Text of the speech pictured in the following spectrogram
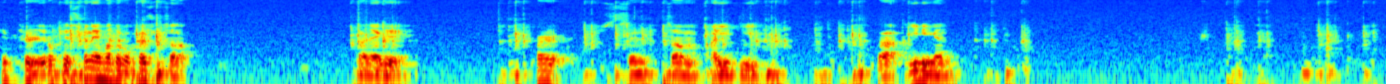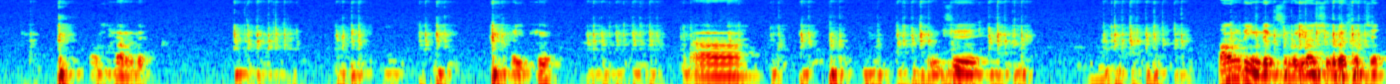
people 이렇게 순회하도록 할 수 있잖아. 만약에 person.id 가 1이면. 어떻게 하면 돼? 페이크 아 인트 바운드 인덱스 뭐 이런 식으로 했었지?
